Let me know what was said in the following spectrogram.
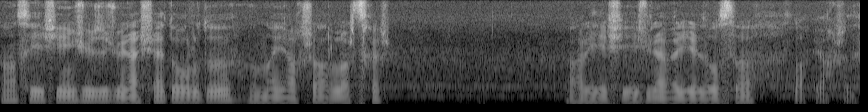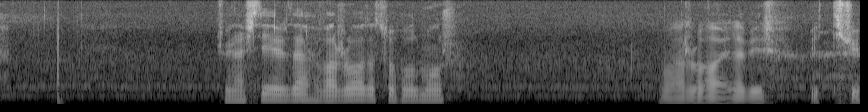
Hansı yeşiyin ki, üzü günəşə doğrudur, ondan yaxşı arılar çıxır. Arı yeşiyi günəvər yerdə olsa, lap yaxşıdır. Günəşli yerdə varroa da çox olmur. Varroa elə bir bitdi ki,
